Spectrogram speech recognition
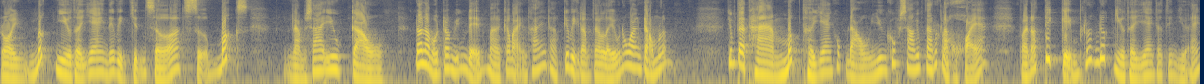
Rồi mất nhiều thời gian để việc chỉnh sửa sửa bugs làm sai yêu cầu đó là một trong những điểm mà các bạn thấy là cái việc làm tài liệu nó quan trọng lắm. Chúng ta thà mất thời gian khúc đầu, nhưng khúc sau chúng ta rất là khỏe và nó tiết kiệm rất rất nhiều thời gian cho team dự án.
